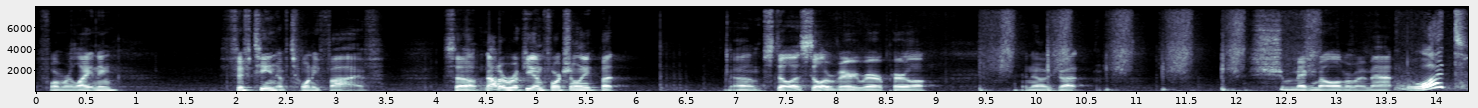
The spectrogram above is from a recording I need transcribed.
former Lightning, 15 of 25. So not a rookie, unfortunately, but um, still, still a very rare parallel. And now we've got schmegma all over my mat. What?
